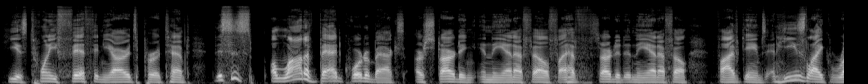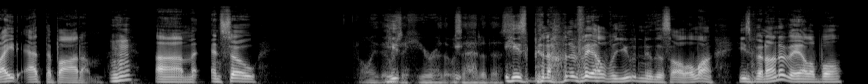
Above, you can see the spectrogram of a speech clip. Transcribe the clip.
He is 25th in yards per attempt. This is a lot of bad quarterbacks are starting in the NFL. I have started in the NFL five games, and he's like right at the bottom. Um, and so If only there was a hero that was ahead of this. He's been unavailable. You knew this all along. He's been unavailable.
